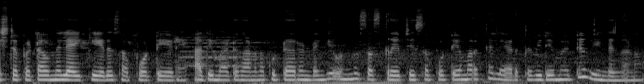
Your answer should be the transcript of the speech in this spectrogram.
ഇഷ്ടപ്പെട്ട ഒന്ന് ലൈക്ക് ചെയ്ത് സപ്പോർട്ട് ചെയ്യണേ. ആദ്യമായിട്ട് കാണുന്ന കൂട്ടുകാരുണ്ടെങ്കിൽ ഒന്ന് സബ്സ്ക്രൈബ് ചെയ്ത് സപ്പോർട്ട് ചെയ്യാൻ മറക്കല്ലേ? അടുത്ത വീഡിയോ ആയിട്ട് വീണ്ടും കാണാം.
